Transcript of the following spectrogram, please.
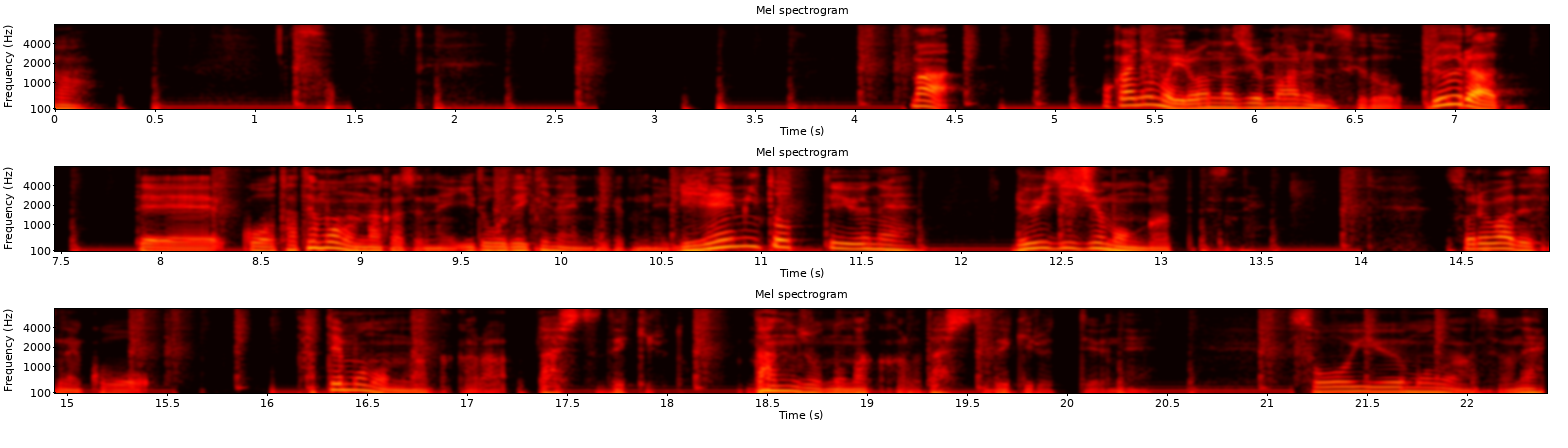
うん。そう。まあ他にもいろんな順もあるんですけどルーラーってこう建物の中じゃね移動できないんだけどねリレミトっていうね類似呪文があってですねそれはですねこう建物の中から脱出できるとダンジョンの中から脱出できるっていうねそういうものなんですよね。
